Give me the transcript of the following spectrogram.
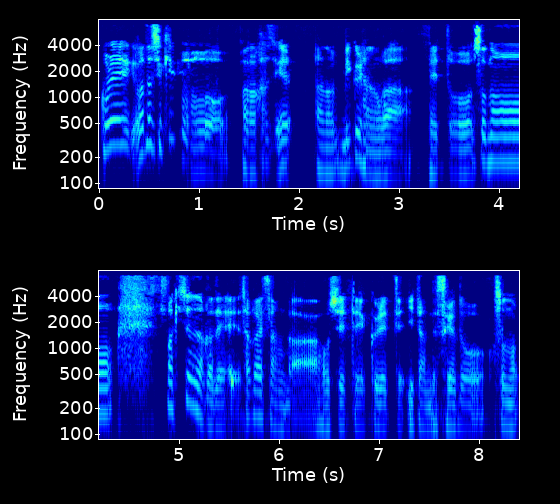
これ、私結構、あの、はじえあの、びっくりしたのが、えっと、その、まあ、記事の中で高橋さんが教えてくれていたんですけど、その、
